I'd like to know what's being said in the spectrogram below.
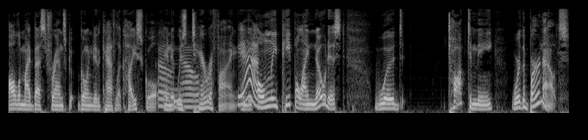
all of my best friends go- going to the Catholic high school and Oh, it was no. terrifying and Yeah. the only people I noticed would talk to me were the burnouts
